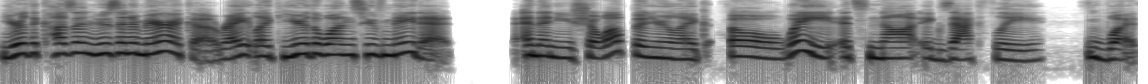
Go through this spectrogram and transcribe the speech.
you're the cousin who's in America, right? Like, you're the ones who've made it. And then you show up and you're like, oh, wait, it's not exactly what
